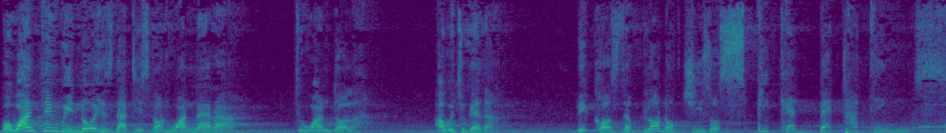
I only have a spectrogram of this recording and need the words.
but one thing we know is that it's not one naira to one dollar. Are we together? Because the blood of Jesus speaketh better things.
